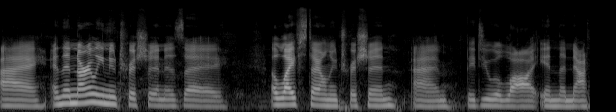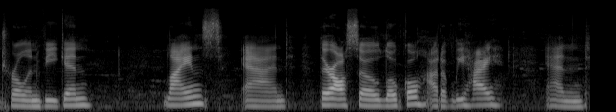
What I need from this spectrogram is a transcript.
Uh, and then Gnarly Nutrition is a a lifestyle nutrition. Um, they do a lot in the natural and vegan lines, and they're also local out of Lehi, and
